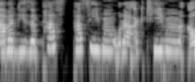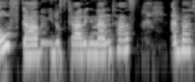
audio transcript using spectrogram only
Aber diese pass passiven oder aktiven Aufgaben, wie du es gerade genannt hast, einfach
